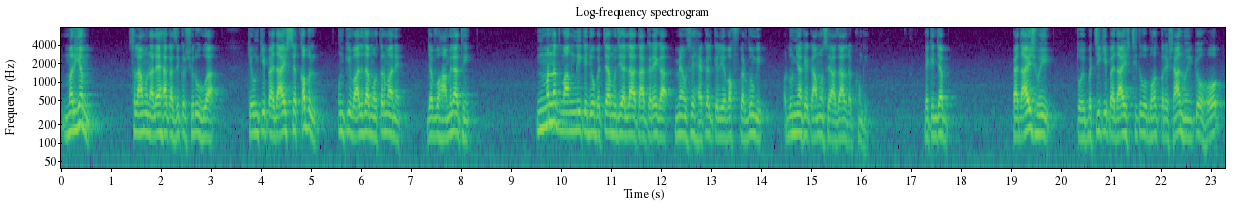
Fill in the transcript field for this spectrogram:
مریم سلام علیہ کا ذکر شروع ہوا کہ ان کی پیدائش سے قبل ان کی والدہ محترمہ نے جب وہ حاملہ تھیں، منت مانگنی کہ جو بچہ مجھے اللہ عطا کرے گا، میں اسے ہیکل کے لیے وقف کر دوں گی۔ اور دنیا کے کاموں سے آزاد رکھوں گی۔ لیکن جب پیدائش ہوئی تو ایک بچی کی پیدائش تھی تو وہ بہت پریشان ہوئی۔ کہ ہو،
